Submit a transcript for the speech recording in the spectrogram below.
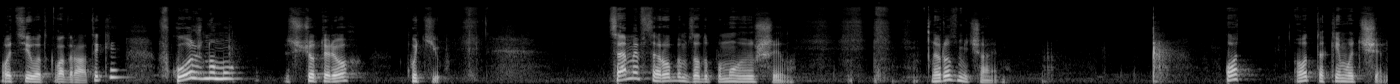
оці от квадратики в кожному з чотирьох кутів. Це ми все робимо за допомогою шила. Розмічаємо. От, таким от чином.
